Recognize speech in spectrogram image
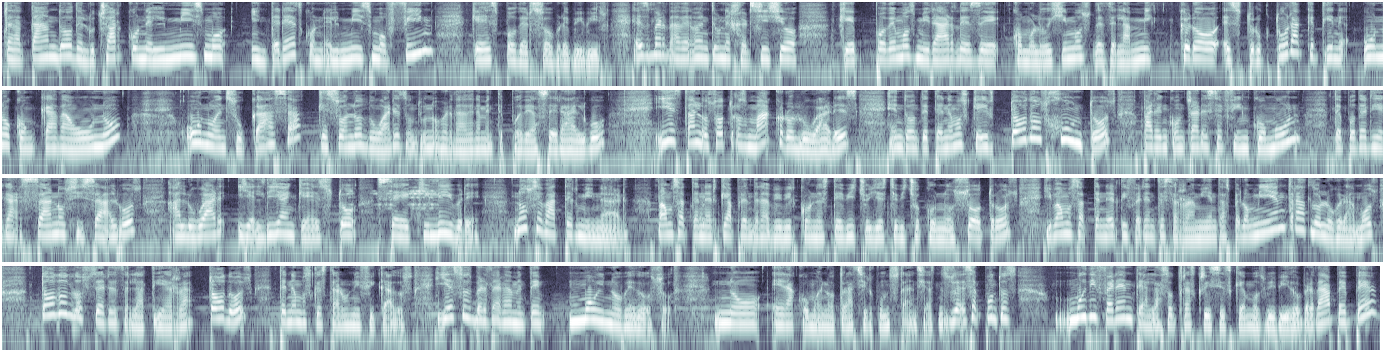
tratando de luchar con el mismo interés, con el mismo fin que es poder sobrevivir. Es verdaderamente un ejercicio que podemos mirar desde, como lo dijimos, desde la microestructura que tiene uno con cada uno, uno en su casa, que son los lugares donde uno verdaderamente puede hacer algo, y están los otros macro lugares en donde tenemos que ir todos juntos para encontrar ese fin común de poder llegar sanos y salvos al lugar y el día en que esto se equilibre. No se va a terminar, vamos a tener que aprender a vivir con este bicho y este bicho con nosotros y vamos a tener diferentes herramientas, pero mientras lo logramos, todos los seres de la Tierra, todos tenemos que estar unificados. Y eso es verdaderamente muy novedoso. No era como en otras circunstancias. ese punto es muy diferente a las otras crisis que hemos vivido, ¿verdad, Pepe?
